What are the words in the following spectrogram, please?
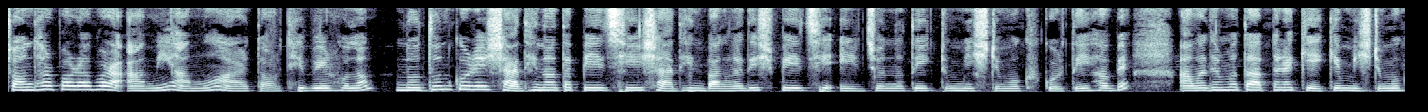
সন্ধ্যার পর আবার আমি, আম্মু আর তর্থে বের হলাম। নতুন করে স্বাধীনতা পেয়েছি, স্বাধীন বাংলাদেশ পেয়েছি, এর জন্য তো একটু মিষ্টিমুখ করতেই হবে। আমাদের মতো আপনারা কে কে মিষ্টিমুখ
